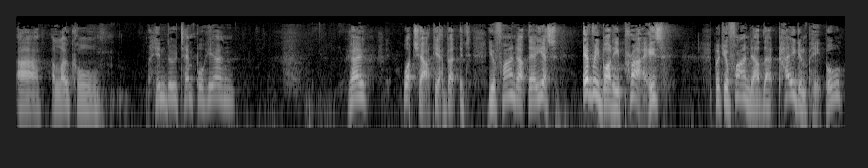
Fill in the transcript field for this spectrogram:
uh, a local Hindu temple here? In, okay, watch out. Yeah, but it, you'll find out there. Yes, everybody prays, but you'll find out that pagan people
